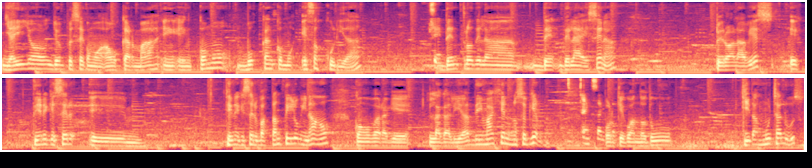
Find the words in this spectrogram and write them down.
y ahí yo, yo empecé como a buscar más en, en cómo buscan como esa oscuridad Sí. dentro de la, de, de la escena, pero a la vez es- tiene que ser eh, tiene que ser bastante iluminado como para que la calidad de imagen no se pierda. Exacto. Porque cuando tú quitas mucha luz,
